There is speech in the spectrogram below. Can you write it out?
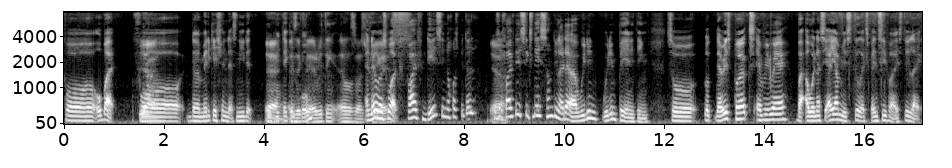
for obat for the medication that's needed to yeah be taken exactly home. everything else was And there was what five days in the hospital? Was yeah. it five days, six days, something like that? ah. We didn't we didn't pay anything. So look, there is perks everywhere, but our nasi ayam is still expensive. Ah, it's still like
